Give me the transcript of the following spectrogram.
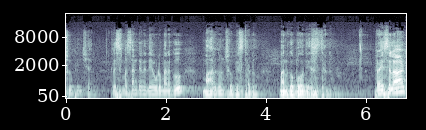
చూపించారు. క్రిస్మస్ అంటేనే దేవుడు మనకు మార్గం చూపిస్తాడు మనకు బోధిస్తాడు. ప్రైసలాడ్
